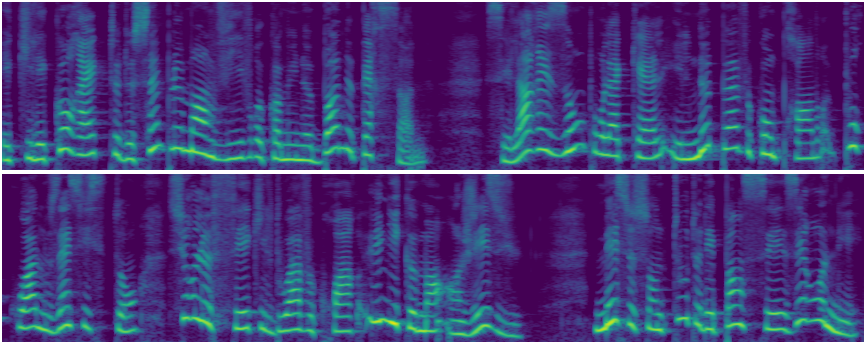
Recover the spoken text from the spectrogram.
et qu'il est correct de simplement vivre comme une bonne personne. C'est la raison pour laquelle ils ne peuvent comprendre pourquoi nous insistons sur le fait qu'ils doivent croire uniquement en Jésus. Mais ce sont toutes des pensées erronées.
